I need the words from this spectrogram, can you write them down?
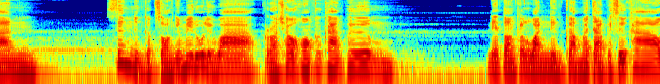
าน ซึ่ง 1 กับ 2 ยังไม่รู้เลยว่าเราเช่าห้องข้างๆเพิ่ม ในตอนกลางวันหนึ่งกลับมาจากไปซื้อข้าว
